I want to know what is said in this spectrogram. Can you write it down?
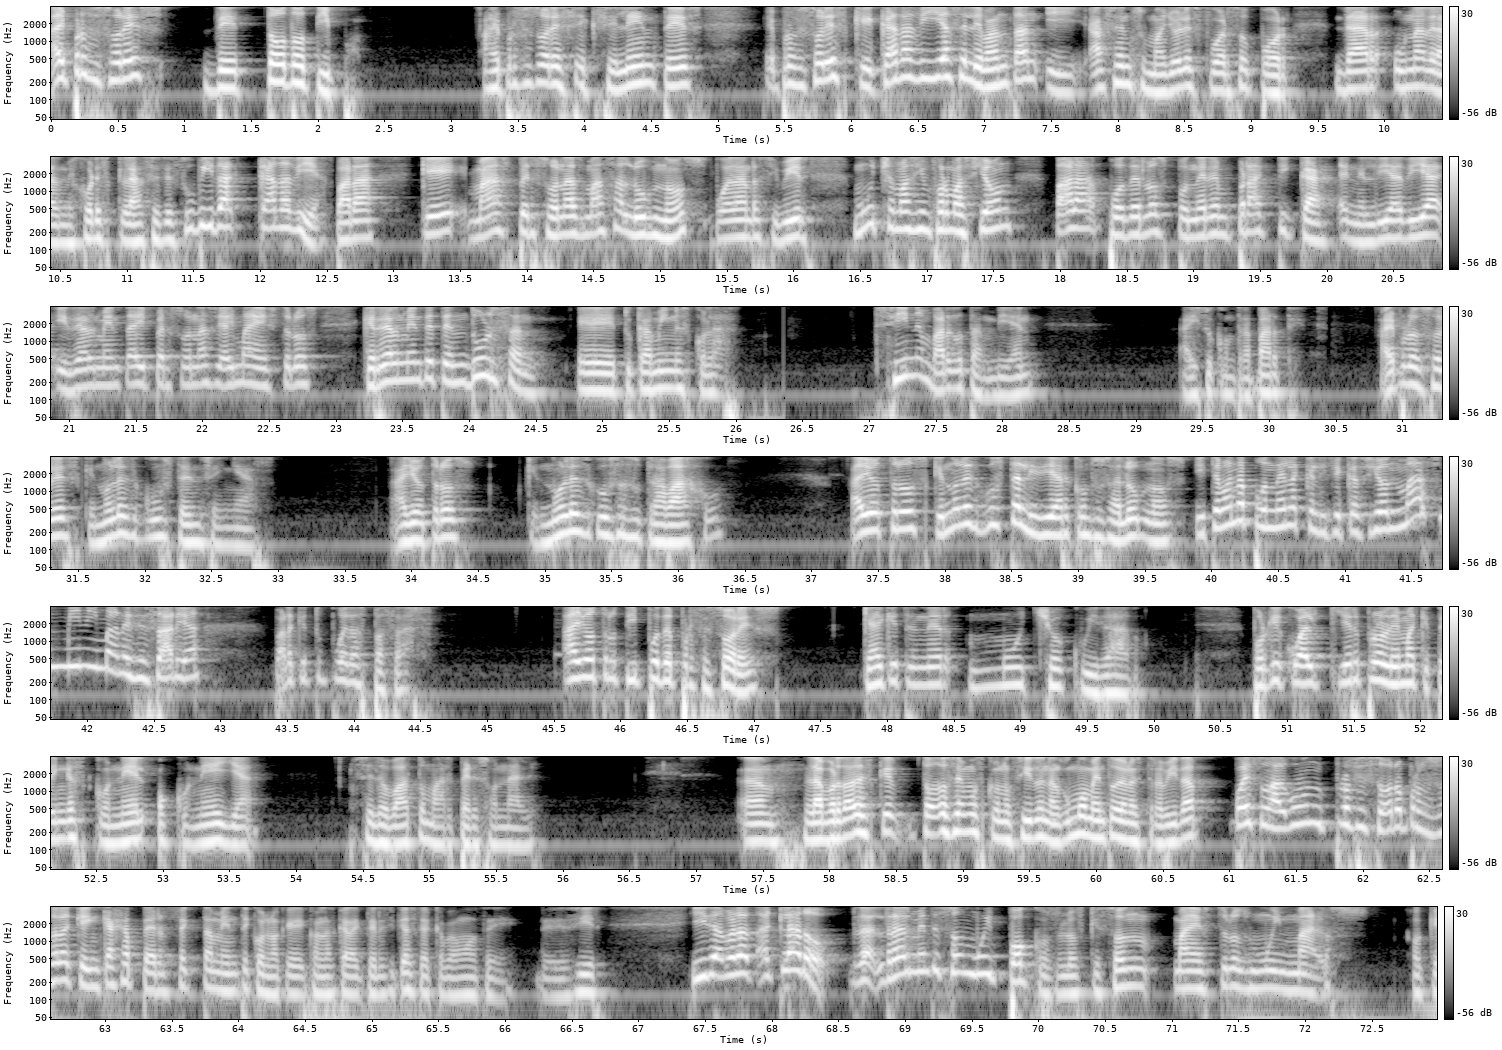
Hay profesores de todo tipo. Hay profesores excelentes, eh, profesores que cada día se levantan y hacen su mayor esfuerzo por dar una de las mejores clases de su vida cada día para que más personas, más alumnos puedan recibir mucha más información para poderlos poner en práctica en el día a día y realmente hay personas y hay maestros que realmente te endulzan eh, tu camino escolar. Sin embargo, también hay su contraparte. Hay profesores que no les gusta enseñar. Hay otros que no les gusta su trabajo. Hay otros que no les gusta lidiar con sus alumnos y te van a poner la calificación más mínima necesaria para que tú puedas pasar. Hay otro tipo de profesores que hay que tener mucho cuidado. Porque cualquier problema que tengas con él o con ella, se lo va a tomar personal. La verdad es que todos hemos conocido en algún momento de nuestra vida, pues algún profesor o profesora que encaja perfectamente con lo que, con las características que acabamos de, decir. Y de verdad, aclaro, ah, realmente son muy pocos los que son maestros muy malos, ¿ok?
